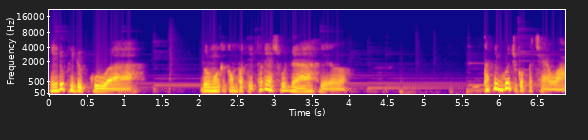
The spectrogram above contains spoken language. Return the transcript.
Hidup hidup gue mau ke kompetitor ya sudah gitu loh. Tapi gue cukup kecewa.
